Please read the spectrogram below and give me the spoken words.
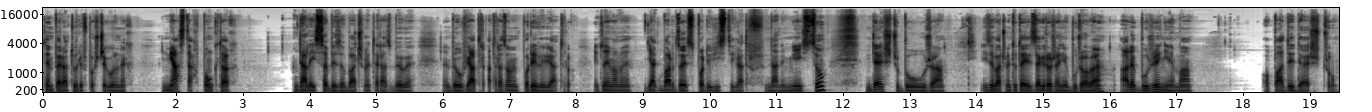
temperatury w poszczególnych miastach, punktach. Dalej sobie zobaczmy, teraz były, był wiatr, a teraz mamy porywy wiatru. I tutaj mamy, jak bardzo jest porywisty wiatr w danym miejscu. Deszcz, burza. I zobaczmy, tutaj jest zagrożenie burzowe, ale burzy nie ma. Opady deszczu.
